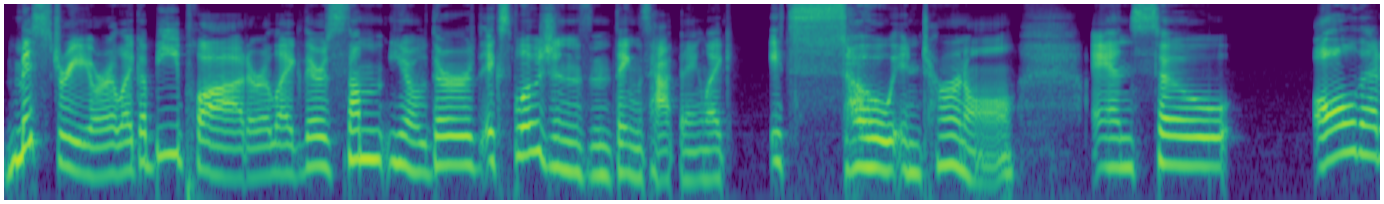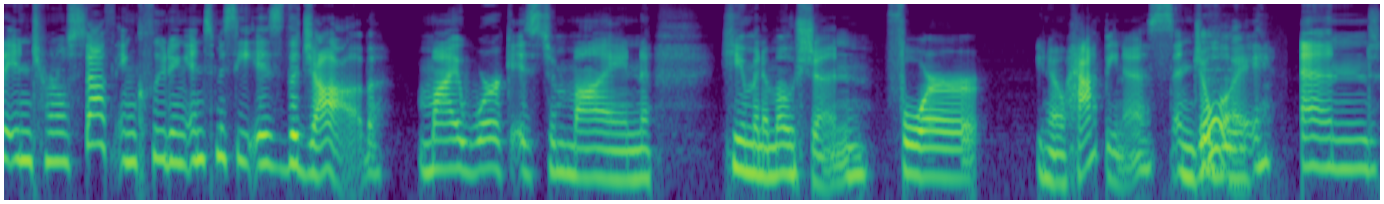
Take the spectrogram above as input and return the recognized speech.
mystery or like a B plot or like there's some, you know, there are explosions and things happening. Like it's so internal. And so all that internal stuff, including intimacy, is the job. My work is to mine human emotion for, you know, happiness and mm-hmm. joy. And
